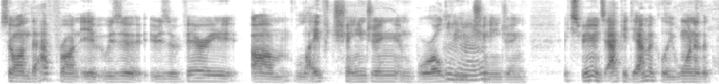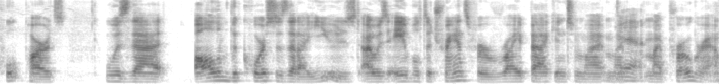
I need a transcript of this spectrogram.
So on that front, it was a it was a very um, life changing and worldview changing experience. Academically, one of the cool parts was that all of the courses that I used, I was able to transfer right back into my my, Yeah. my program.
